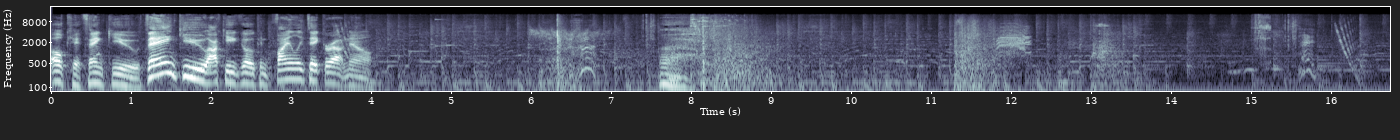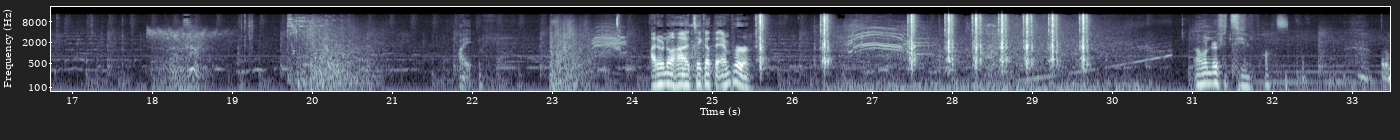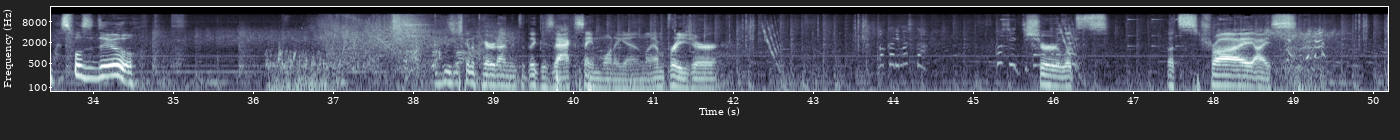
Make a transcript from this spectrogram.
Okay, thank you. Thank you! Akiko can finally take her out now. I I don't know how to take out the Emperor. I wonder if it's even possible. What am I supposed to do? He's just gonna paradigm into the exact same one again, like I'm pretty sure. Sure, let's let's try ice.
